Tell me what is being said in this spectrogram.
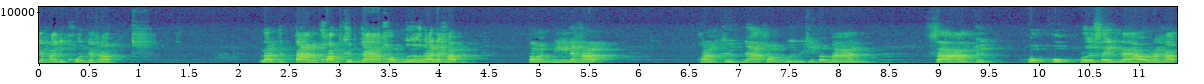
นะคะทุกคนนะครับ เราติดตามความคืบหน้าของเมืองแล้วนะครับ ตอนนี้นะครับ ความคืบหน้าของเมืองอยู่ที่ประมาณ 3.66เปอร์เซ็นแล้วนะครับ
